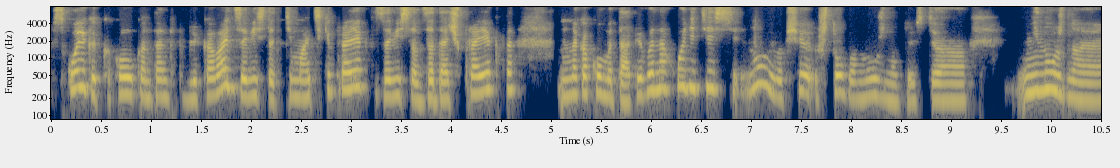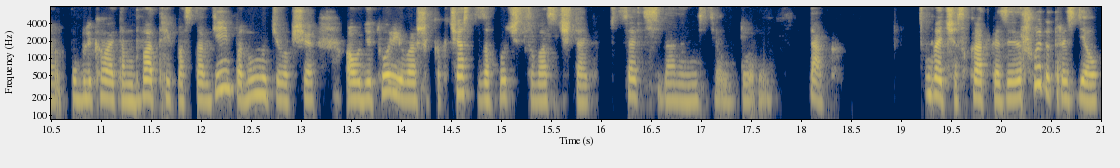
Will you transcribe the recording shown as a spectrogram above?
Сколько какого контента публиковать, зависит от тематики проекта, зависит от задач проекта, на каком этапе вы находитесь, ну и вообще, что вам нужно. То есть а, не нужно публиковать там 2-3 поста в день, подумайте вообще аудитории вашей, как часто захочется вас читать. Представьте себя на месте аудитории. Так. Давайте сейчас кратко завершу этот раздел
